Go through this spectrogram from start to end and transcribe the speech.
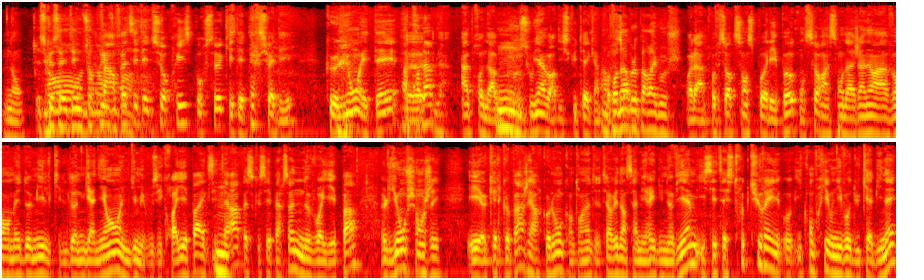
Non. Est-ce que ça a été une surprise En fait, c'était une surprise pour ceux qui étaient persuadés que Lyon était imprenable. imprenable. Hmm. Je me souviens avoir discuté avec un imprenable par la gauche. Voilà, un professeur de Sciences Po à l'époque. On sort un sondage un an avant mai 2000 qu'il donne gagnant. Il me dit mais vous y croyez pas, etc. Hmm. Parce que ces personnes ne voyaient pas Lyon changer. Et euh, quelque part, Gérard Collomb, quand on l'a interviewé dans sa mairie du 9e, il s'était structuré, y compris au niveau du cabinet,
